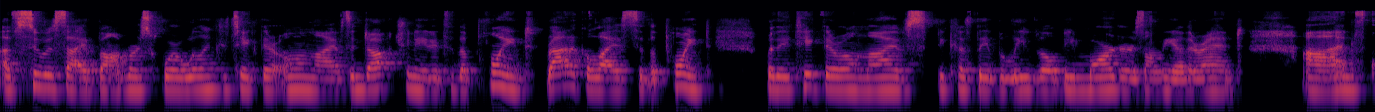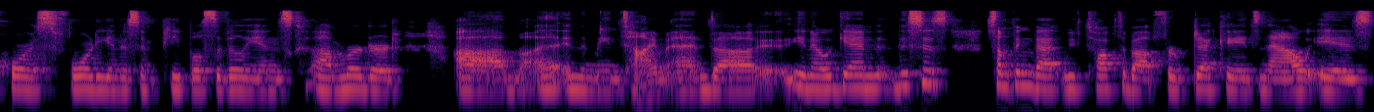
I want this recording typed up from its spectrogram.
of suicide bombers who are willing to take their own lives, indoctrinated to the point, radicalized to the point where they take their own lives because they believe they'll be martyrs on the other end. Uh, and of course, 40 innocent people, civilians uh, murdered. Um, uh, in the meantime. And uh, you know, again, this is something that we've talked about for decades now. Is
